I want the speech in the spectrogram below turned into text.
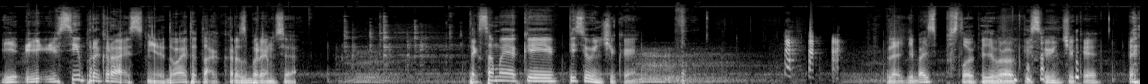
І, і, і всі прекрасні. Давайте так розберемося. Так само, як і пісюнчики. Блядь, їбать слово підібрав, пісюнчики.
